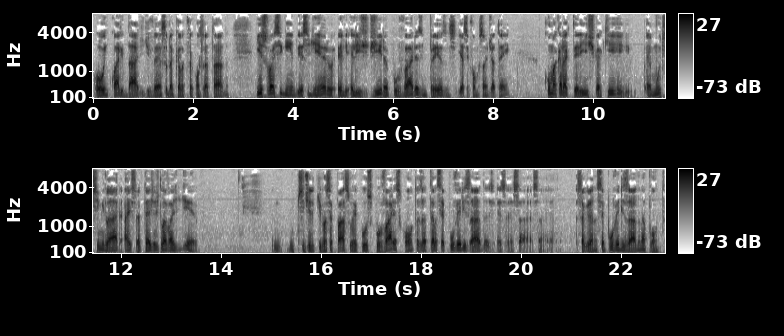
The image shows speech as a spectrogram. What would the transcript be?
ou em qualidade diversa daquela que foi contratada. Isso vai seguindo, e esse dinheiro ele, ele gira por várias empresas, e essa informação a gente já tem, com uma característica que é muito similar à estratégia de lavagem de dinheiro. No sentido que você passa o recurso por várias contas até ela ser pulverizada, essa, essa, essa, essa grana ser pulverizada na ponta.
